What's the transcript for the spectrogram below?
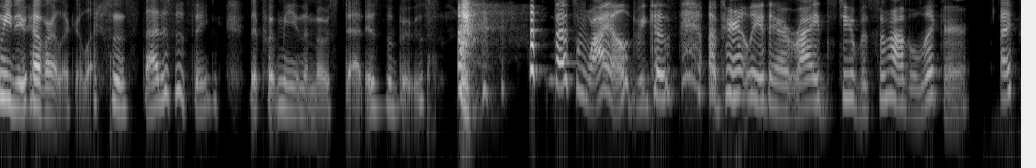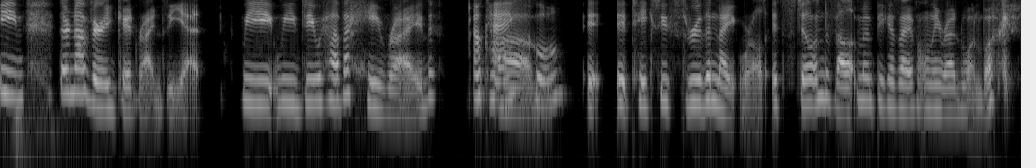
We do have our liquor license. That is the thing that put me in the most debt is the booze. That's wild because apparently there are rides too, but somehow the liquor. I mean, they're not very good rides yet. We we do have a hayride. Okay, Um, cool. It it takes you through the night world. It's still in development because I've only read one book.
